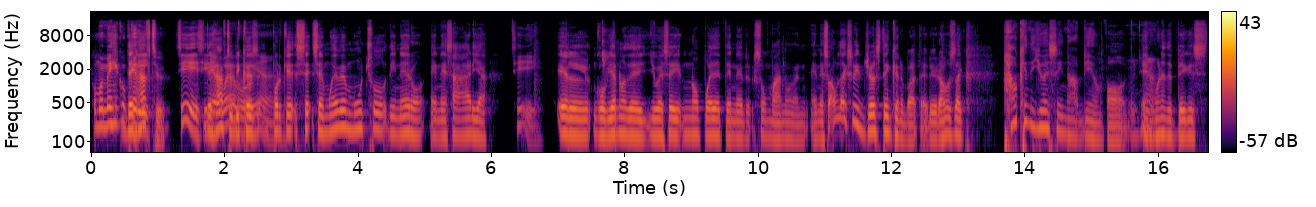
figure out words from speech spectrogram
como en México They que el- have to. sí sí they have to huevo, because yeah. porque se, se mueve mucho dinero en esa área. sí El gobierno de USA no puede tener su mano en, en eso. I was actually just thinking about that, dude. I was like, how can the USA not be involved Yeah. in one of the biggest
